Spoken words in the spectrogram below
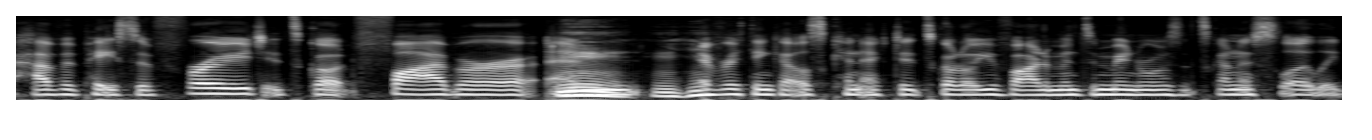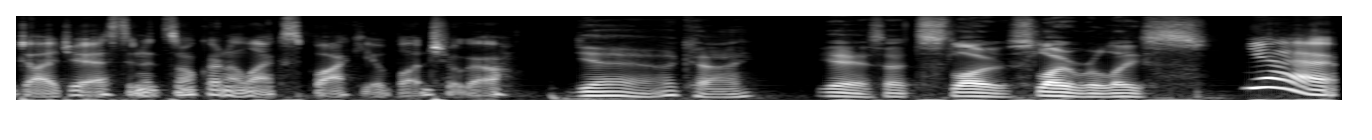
have a piece of fruit, it's got fiber and Mm, mhm. everything else connected. It's got all your vitamins and minerals. It's going to slowly digest, and it's not going to like spike your blood sugar. Yeah. Okay. Yeah. So it's slow, slow release. Yeah,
